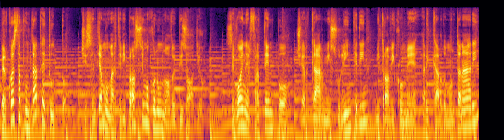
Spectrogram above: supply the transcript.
Per questa puntata è tutto. Ci sentiamo martedì prossimo con un nuovo episodio. Se vuoi nel frattempo cercarmi su LinkedIn, mi trovi come Riccardo Montanari,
